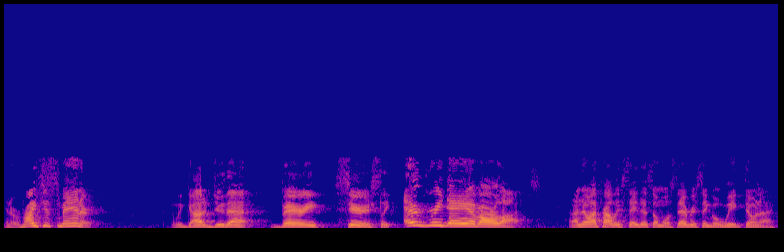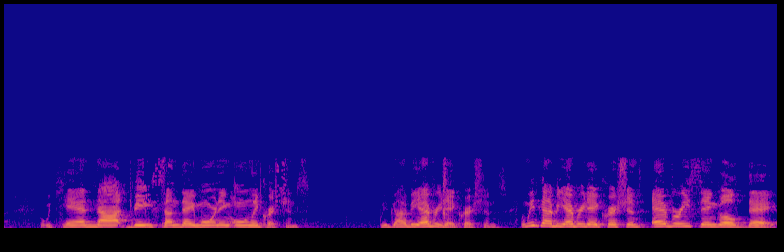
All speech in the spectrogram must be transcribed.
in a righteous manner. And we've got to do that very seriously every day of our lives. And I know I probably say this almost every single week, don't I? But we cannot be Sunday morning only Christians. We've got to be everyday Christians. And we've got to be everyday Christians every single day.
